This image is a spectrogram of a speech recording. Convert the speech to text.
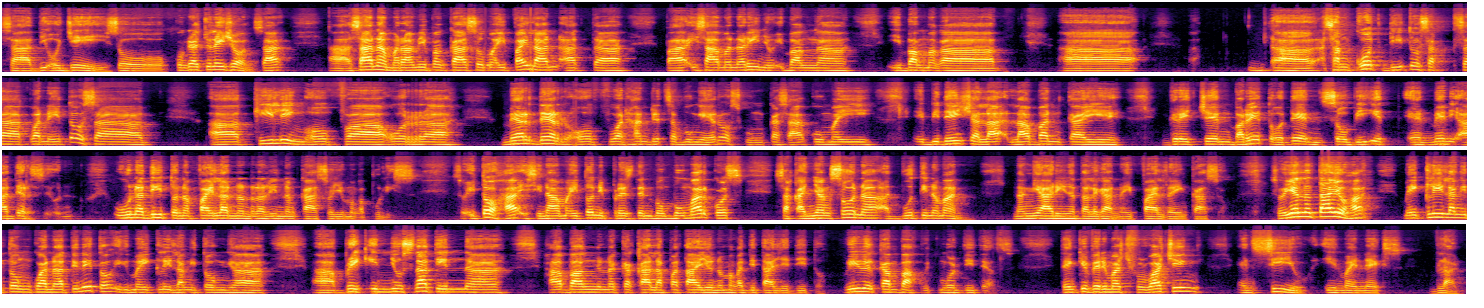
sa DOJ so congratulations ha? Ah, sana marami pang kaso maipailan at uh, paisama na rin yung ibang ah, ibang mga ah, ah, sangkot dito sa sa kwan na ito sa ah, killing of ah, or ah, murder of 100 sabungeros. Kung kasa kung may ebidensya la- laban kay Gretchen Barreto then so be it and many others. Una dito na filean na rin ng kaso yung mga pulis so ito ha isinama ito ni President Bongbong Marcos sa kanyang sona at buti naman nangyari na talaga na i-file na yung kaso So yan lang tayo ha. May clear lang itong kwa natin ito, may clear lang itong uh, uh, break-in news natin na habang nagkakala pa tayo ng mga detalye dito. We will come back with more details. Thank you very much for watching and see you in my next vlog.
